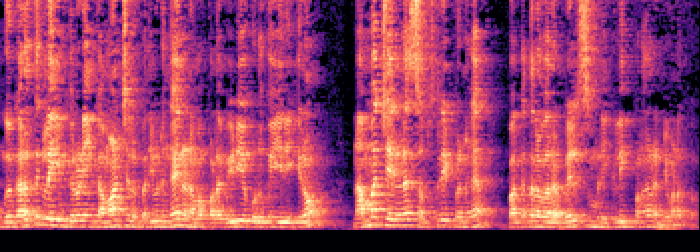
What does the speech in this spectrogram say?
உங்கள் கருத்துக்களையும் திறனையும் கமெண்ட்ஸில் பதிவிடுங்க. இன்னும் நம்ம பல வீடியோ கொடுக்க இருக்கிறோம். நம்ம சேனலை சப்ஸ்கிரைப் பண்ணுங்கள் பக்கத்தில் வர பெல் சிம்லி கிளிக் பண்ணுங்கள் நன்றி வணக்கம்.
